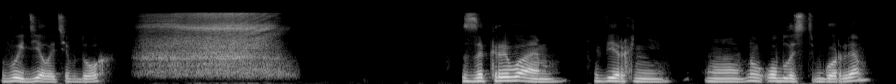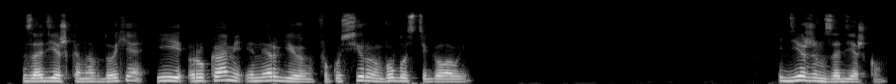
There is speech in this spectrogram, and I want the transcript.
вы делаете вдох. Закрываем верхний, э, ну, область в горле, задержка на вдохе, и руками энергию фокусируем в области головы. И держим задержку.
